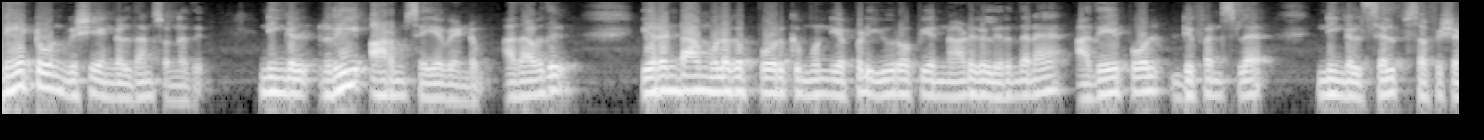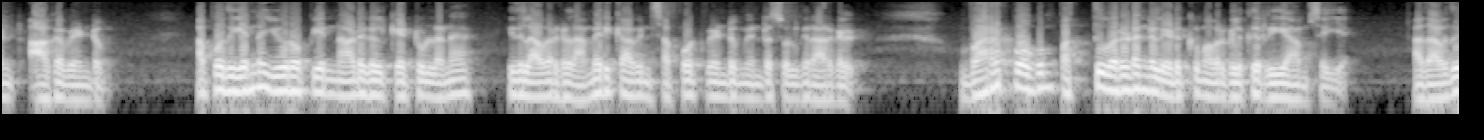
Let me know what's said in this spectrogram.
நேட்டோன் விஷயங்கள் தான் சொன்னது. நீங்கள் ரீஆர்ம் செய்ய வேண்டும். அதாவது இரண்டாம் உலகப் போருக்கு முன் எப்படி யூரோப்பியன் நாடுகள் இருந்தன அதே போல் டிஃபென்ஸில் நீங்கள் செல்ஃப் சஃபிஷியன்ட் ஆக வேண்டும். அப்போது என்ன யூரோப்பியன் நாடுகள் கேட்டுள்ளன? இதில் அவர்கள் அமெரிக்காவின் சப்போர்ட் வேண்டும் என்று சொல்கிறார்கள். வரப்போகும் பத்து வருடங்கள் எடுக்கும் அவர்களுக்கு ரீஆர்ம் செய்ய. அதாவது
